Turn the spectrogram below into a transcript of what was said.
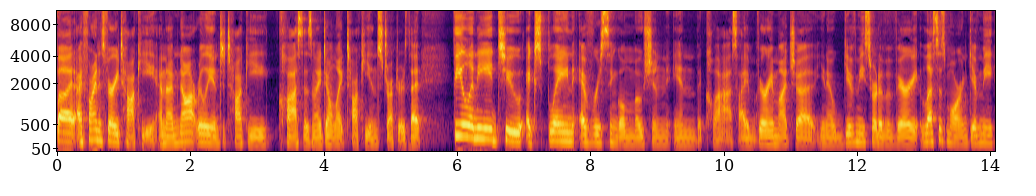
but I find it's very talky, and I'm not really into talky classes, and I don't like talky instructors that feel a need to explain every single motion in the class. I'm very much a, you know, give me sort of a very less is more and give me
